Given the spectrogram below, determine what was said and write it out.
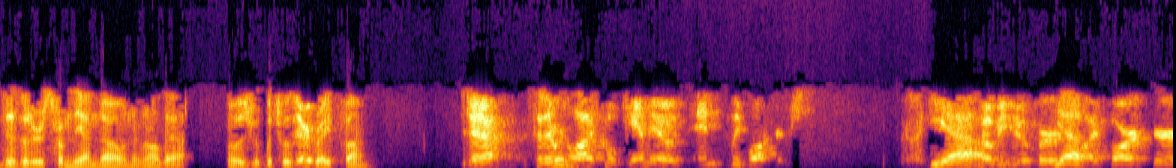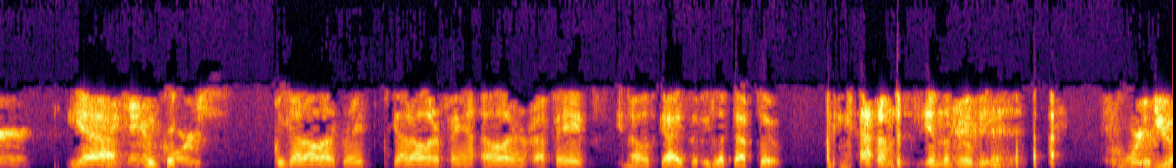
visitors from the unknown and all that. It was which was there, great fun. Yeah. So there was a lot of cool cameos in Sleepwalkers. Yeah. Tobe Hooper, yeah. Clive Barker. Yeah. King, of we course. we got all our great, we got all our fan, all our uh, faves. You know, the guys that we looked up to. got him in the movie. Were you? you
